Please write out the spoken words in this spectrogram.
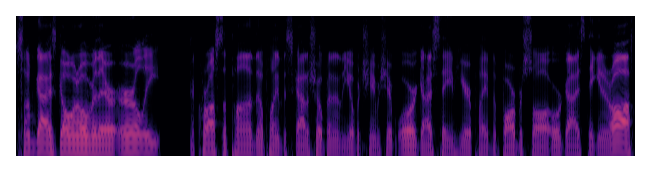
Some guys going over there early across the pond. They'll play in the Scottish Open and the Open Championship, or guys staying here playing the Barbasol, or guys taking it off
